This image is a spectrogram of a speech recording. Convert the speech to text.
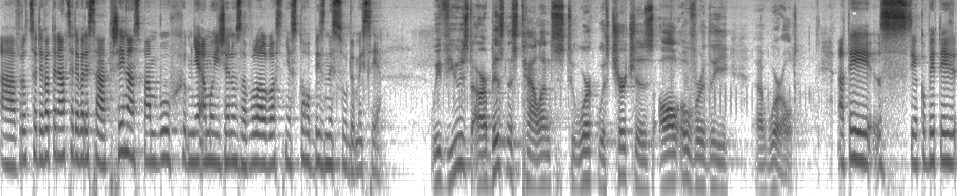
A v roce 1993 nás pán Bůh mě a moji ženu zavolal vlastně z toho biznesu do misie. We've used our business talents to work with churches all over the uh, world. A ty, z- jakoby ty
